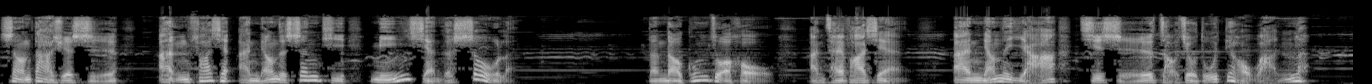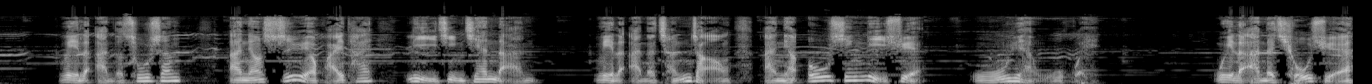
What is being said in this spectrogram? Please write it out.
上大学时，俺发现俺娘的身体明显的瘦了。等到工作后，俺才发现，俺娘的牙其实早就都掉完了。为了俺的出生，俺娘十月怀胎。历尽艰难，为了俺的成长，俺娘呕心沥血，无怨无悔；为了俺的求学，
